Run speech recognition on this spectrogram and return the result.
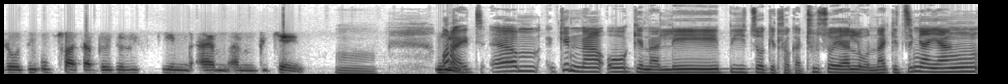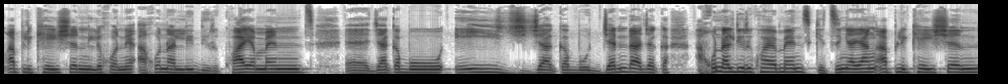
Rosie Uktwasa Bursary Scheme um, um, became. Mm. all right um ke nna o ke na le pitso ke tlhoka thuso ya lona. Ke tsenya yang application le gone a gona le di-requirements eh, jaaka bo age jaaka bo gender jaaka a gona le di-requirements. Ke tsenya yang application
